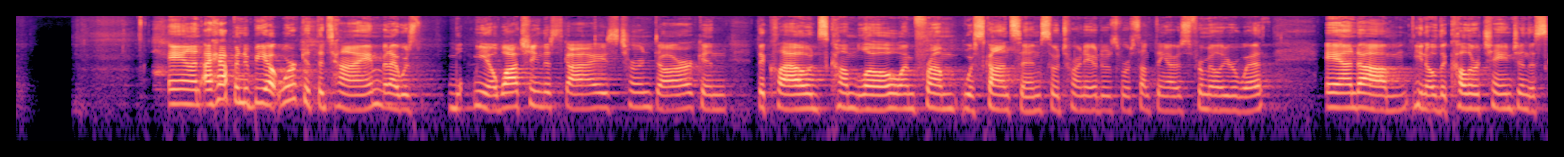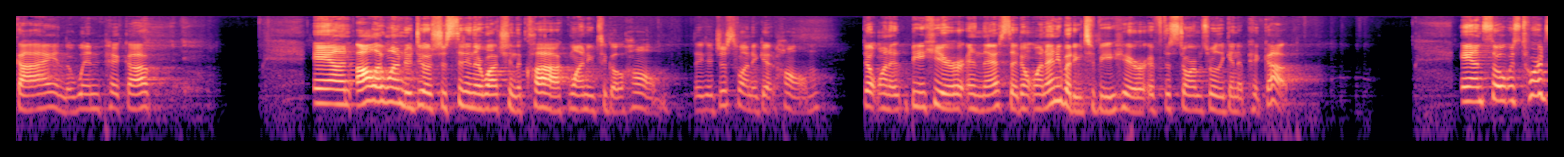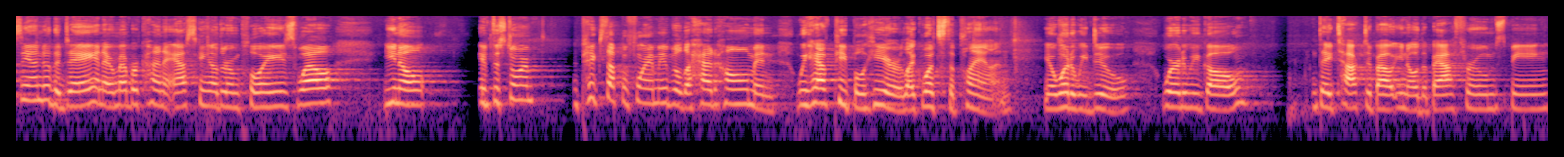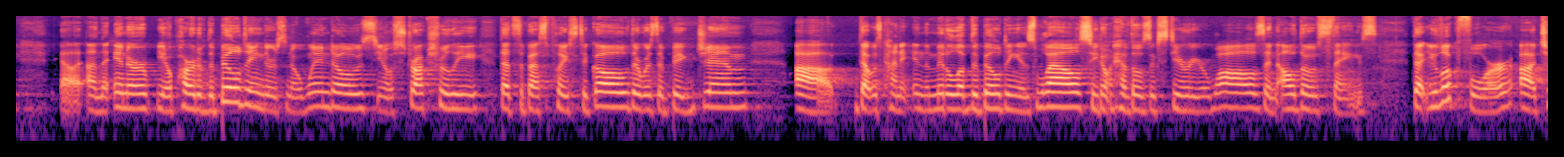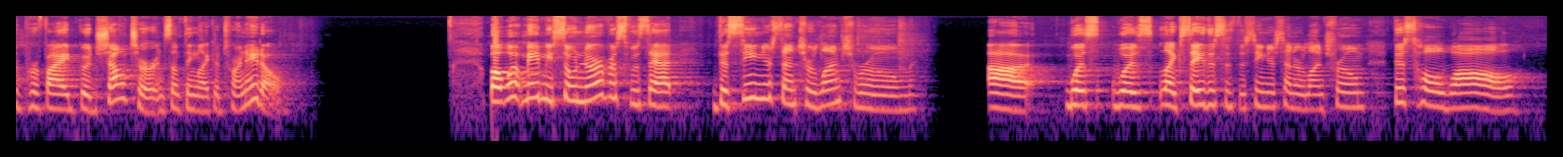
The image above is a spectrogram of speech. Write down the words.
And I happened to be at work at the time, and I was you know, watching the skies turn dark and the clouds come low. I'm from Wisconsin, so tornadoes were something I was familiar with. And, um, you know, the color change in the sky and the wind pick up. And all I wanted to do was just sitting there watching the clock, wanting to go home. They just want to get home. Don't want to be here in this. They don't want anybody to be here if the storm's really going to pick up. And so it was towards the end of the day, and I remember kind of asking other employees, well, you know, if the storm picks up before I'm able to head home and we have people here, like, what's the plan? You know, what do we do? Where do we go? They talked about, you know, the bathrooms being uh, on the inner, you know, part of the building. There's no windows. You know, structurally, that's the best place to go. There was a big gym uh, that was kind of in the middle of the building as well, so you don't have those exterior walls and all those things that you look for uh, to provide good shelter in something like a tornado. But what made me so nervous was that the senior center lunchroom uh, was, was like, say this is the senior center lunchroom, this whole wall,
